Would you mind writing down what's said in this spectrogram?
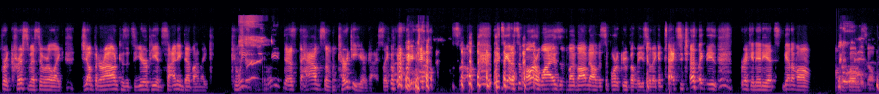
for Christmas, and we're like jumping around because it's a European signing deadline. Like, can we can we just have some turkey here, guys? Like, what are we doing? So at least we got a, all our wives and my mom now have a support group at least where they can text each other like these freaking idiots. Get them all the phone. So.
